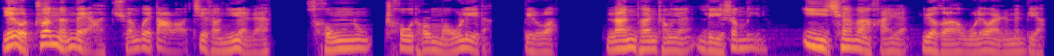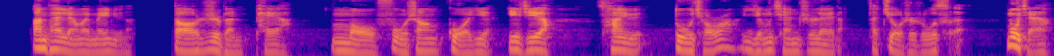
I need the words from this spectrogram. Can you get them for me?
也有专门为啊权贵大佬介绍女演员，从中抽头牟利的。比如啊，男团成员李胜利呢，一千万韩元约合五六万人民币啊，安排两位美女呢到日本陪啊某富商过夜，以及啊参与赌球啊赢钱之类的，他就是如此。目前啊，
